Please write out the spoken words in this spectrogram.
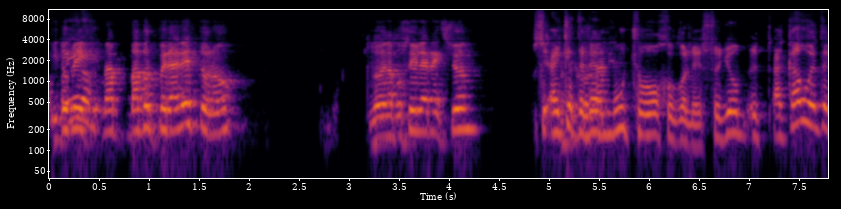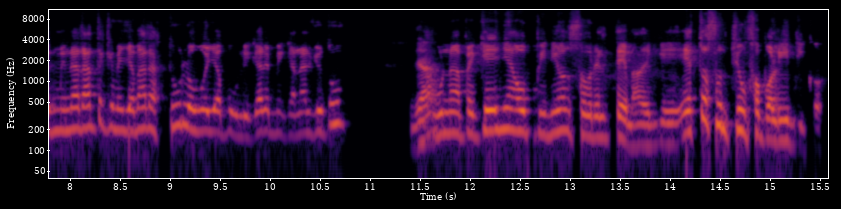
¿Y tú crees que va, a prosperar esto, no? Lo de la posible anexión. Sí, hay que tener mucho ojo con eso. Yo eh, acabo de terminar, antes que me llamaras tú, lo voy a publicar en mi canal YouTube. ¿Ya? Una pequeña opinión sobre el tema, de que esto es un triunfo político,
